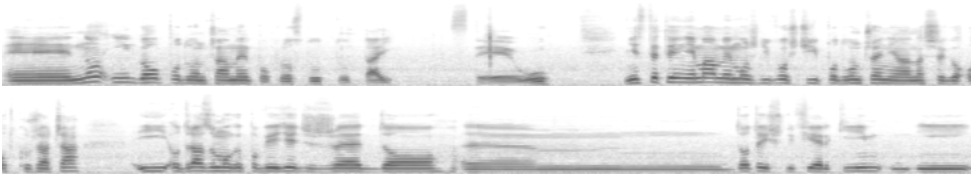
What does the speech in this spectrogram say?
E, No i go podłączamy po prostu tutaj z tyłu. Niestety nie mamy możliwości podłączenia naszego odkurzacza i od razu mogę powiedzieć, że do, do tej szlifierki i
